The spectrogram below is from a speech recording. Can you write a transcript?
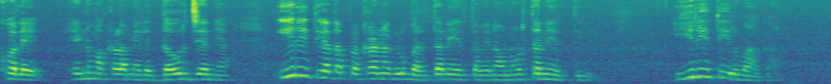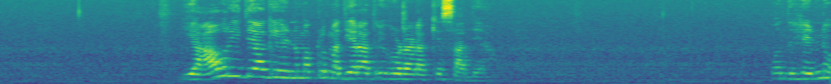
ಕೊಲೆ ಹೆಣ್ಣು ಮಕ್ಕಳ ಮೇಲೆ ದೌರ್ಜನ್ಯ ಈ ರೀತಿಯಾದ ಪ್ರಕರಣಗಳು ಬರ್ತಾನೆ ಇರ್ತವೆ. ನಾವು ನೋಡ್ತಾನೆ ಇರ್ತೀವಿ. ಈ ರೀತಿ ಇರುವಾಗ ಯಾವ ರೀತಿಯಾಗಿ ಹೆಣ್ಣು ಮಕ್ಕಳು ಮಧ್ಯರಾತ್ರಿ ಓಡಾಡಕ್ಕೆ ಸಾಧ್ಯ? ಒಂದು ಹೆಣ್ಣು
